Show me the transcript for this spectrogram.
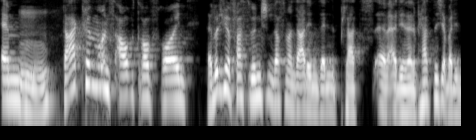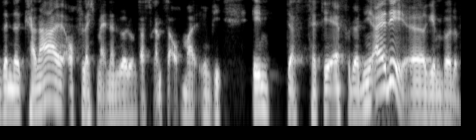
Ähm, Mhm. da können wir uns auch drauf freuen. Da würde ich mir fast wünschen, dass man da den Sendeplatz, äh, den Sendeplatz nicht, aber den Sendekanal auch vielleicht mal ändern würde und das Ganze auch mal irgendwie in das ZDF oder die ARD äh, geben würde.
